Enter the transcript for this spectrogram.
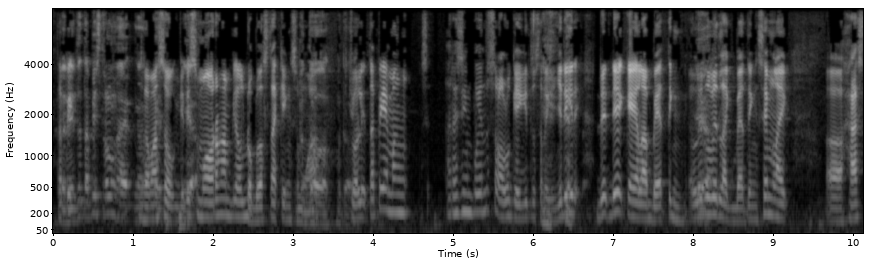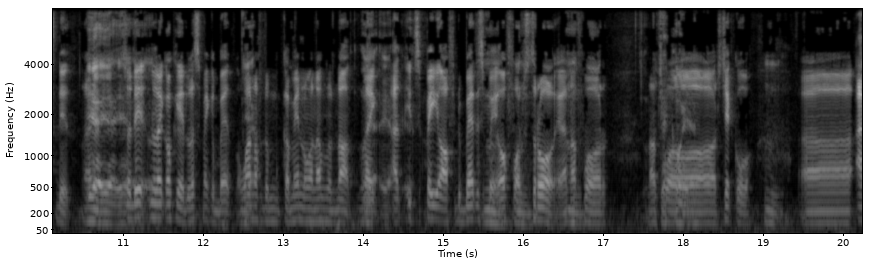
tapi Tapi itu tapi Stroll nggak nggak masuk. Jadi Iya. semua orang hampir double stacking semua. Betul, betul. Kecuali tapi emang Racing Point itu selalu kayak gitu sering. Jadi dia, dia kayak lah betting, a little Yeah. bit like betting, same like uh, Has did. right? Yeah, yeah, yeah, so they yeah. like okay, let's make a bet. One Yeah. of them come in, one of them not. Yeah, Like yeah, uh, it's pay off. The bet is pay off for Stroll ya, not for not Checo, for ya. Checo. Hmm. Uh, I,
